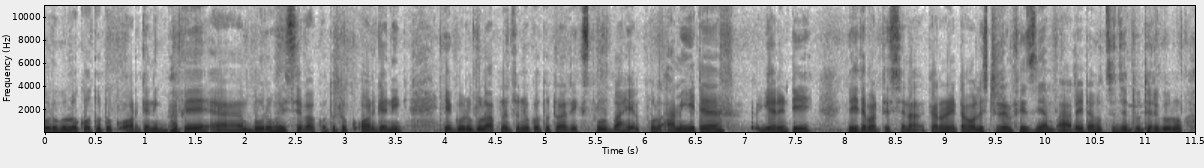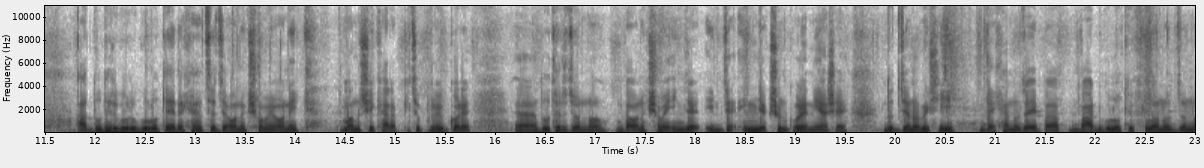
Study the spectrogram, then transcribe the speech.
গরুগুলো কতটুকু অর্গ্যানিকভাবে বড় হয়েছে বা কতটুকু অর্গ্যানিক এই গরুগুলো আপনার জন্য কতটা রিস্কফুল বা হেল্পফুল আমি এটা গ্যারেন্টি দিতে পারতেছি না। কারণ এটা হলিস্টেরিয়াম ফিজিয়াম আর এটা হচ্ছে যে দুধের গরু। আর দুধের গরুগুলোতে দেখা যাচ্ছে যে অনেক সময় অনেক মানুষই খারাপ কিছু প্রয়োগ করে দুধের জন্য বা অনেক সময় ইঞ্জেকশন করে নিয়ে আসে। দুধ যেন বেশি দেখানো যায় বা বাটগুলোকে ফুলানোর জন্য,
